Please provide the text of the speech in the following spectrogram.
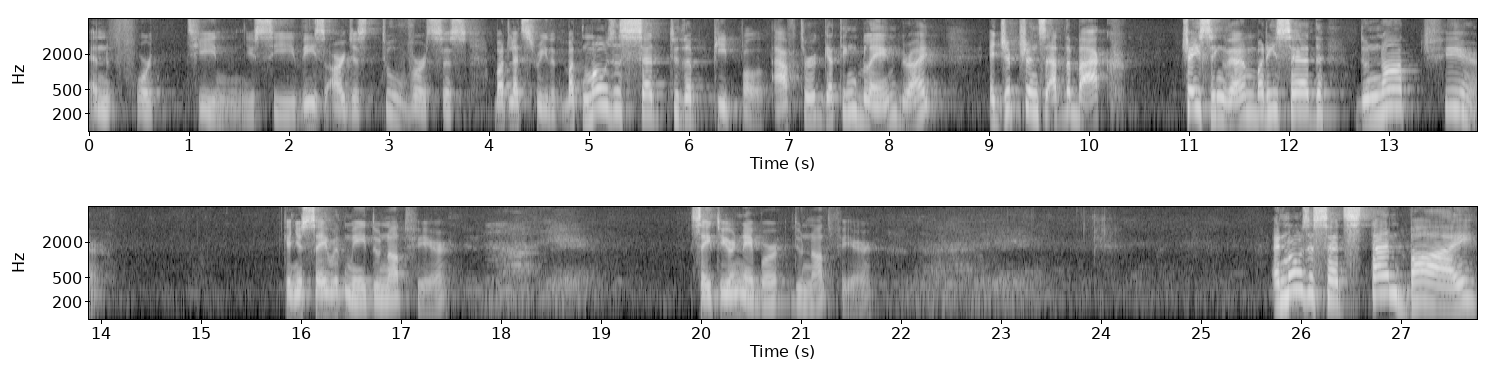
and 14. You see, these are just two verses, but let's read it. But Moses said to the people, after getting blamed, right? Egyptians at the back, chasing them, but he said, Do not fear. Can you say with me, Do not fear? Do not. Say to your neighbor, Do not fear. And Moses said, Stand by,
